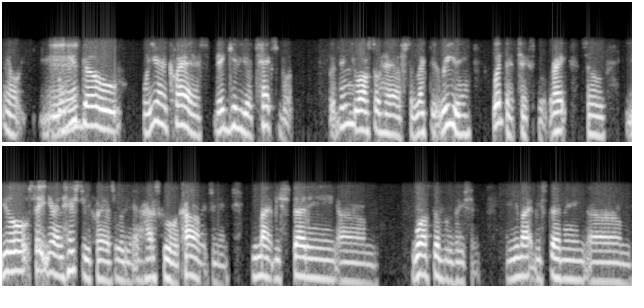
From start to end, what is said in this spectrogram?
You know, when you go when you're in class, they give you a textbook, but then you also have selected reading with that textbook, right? So you'll say you're in history class, whether you're in high school or college, and you might be studying um, world civilization, and you might be studying um,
